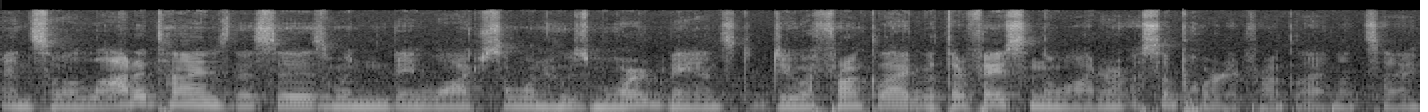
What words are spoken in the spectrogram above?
And so a lot of times this is when they watch someone who's more advanced do a front glide with their face in the water, a supported front glide, let's say.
